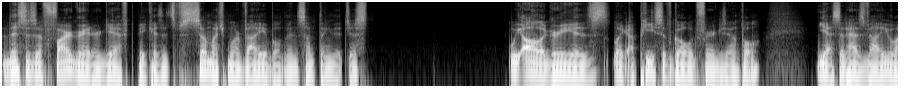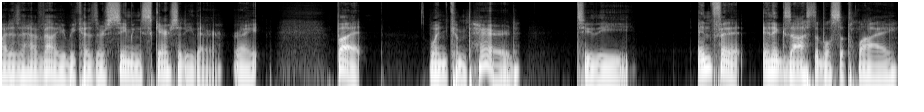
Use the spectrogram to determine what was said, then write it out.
this is a far greater gift because it's so much more valuable than something that just we all agree is like a piece of gold, for example. Yes, it has value. Why does it have value? Because there's seeming scarcity there, right? But when compared to the infinite, inexhaustible supply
